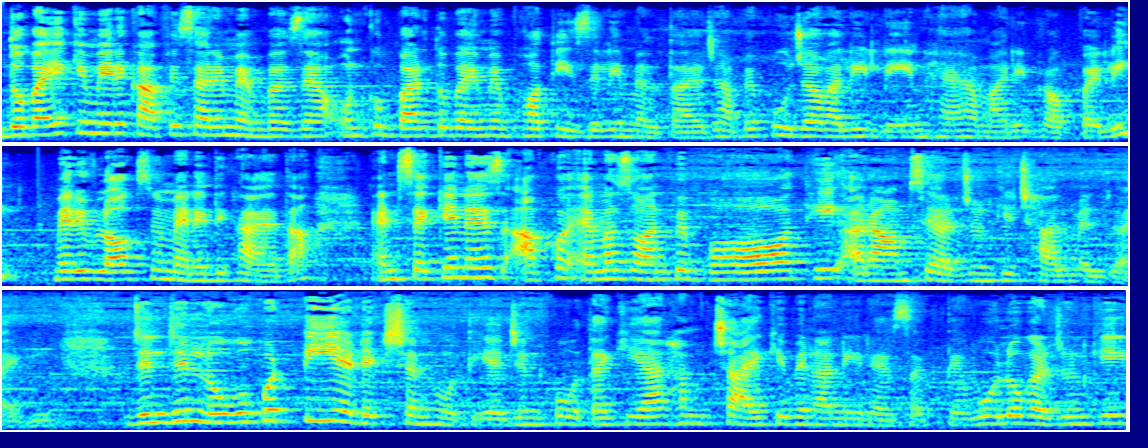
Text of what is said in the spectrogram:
दुबई के मेरे काफ़ी सारे मेंबर्स हैं, उनको बर दुबई में बहुत इजीली मिलता है, जहाँ पे पूजा वाली लेन है हमारी प्रॉपरली मेरे व्लॉग्स में मैंने दिखाया था। एंड सेकेंड इज़ आपको अमेजोन पे बहुत ही आराम से अर्जुन की छाल मिल जाएगी। जिन जिन लोगों को टी एडिक्शन होती है, जिनको होता है कि यार, हम चाय के बिना नहीं रह सकते, वो लोग अर्जुन की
